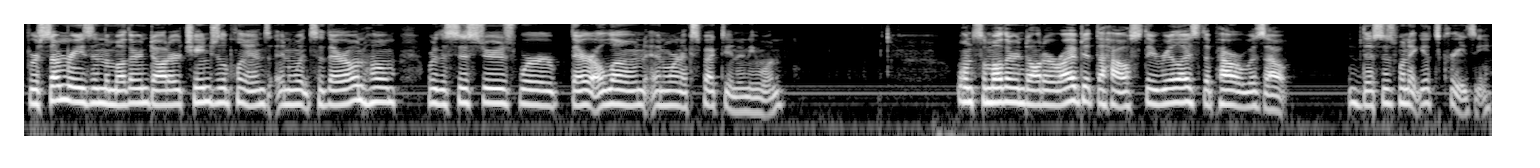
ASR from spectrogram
For some reason, the mother and daughter changed the plans and went to their own home where the sisters were there alone and weren't expecting anyone. Once the mother and daughter arrived at the house, they realized the power was out. This is when it gets crazy.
